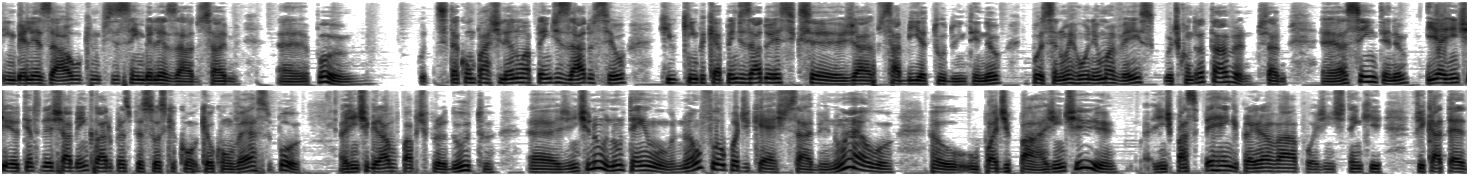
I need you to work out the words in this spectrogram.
embelezar algo que não precisa ser embelezado, sabe? É, pô, você está compartilhando um aprendizado seu, que, que, que aprendizado esse que você já sabia tudo, entendeu? Pô, você não errou nenhuma vez, vou te contratar, velho, sabe? É assim, entendeu? E a gente, eu tento deixar bem claro para as pessoas que, que eu converso, pô, a gente grava o papo de produto, é, a gente não, não tem o, não é um flow podcast, sabe? Não é o, o, o podpar, a gente, a gente passa perrengue para gravar, pô, a gente tem que ficar até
